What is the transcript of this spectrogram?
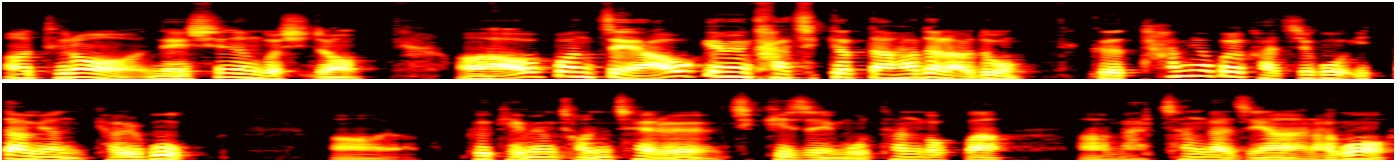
어, 드러내시는 것이죠. 어, 아홉 번째, 아홉 계명 다 지켰다 하더라도 그 탐욕을 가지고 있다면 결국 어, 그 계명 전체를 지키지 못한 것과 아, 마찬가지야 라고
